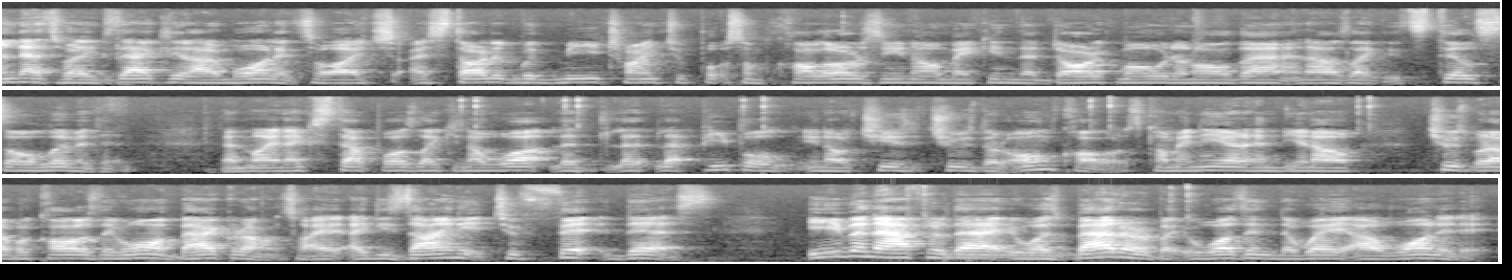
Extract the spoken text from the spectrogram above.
And that's what exactly I wanted. So I, I started with me trying to put some colors, you know, making the dark mode and all that. And I was like, it's still so limited then my next step was like you know what let, let, let people you know choose choose their own colors. Come in here and you know choose whatever colors they want background. So I, I designed it to fit this. Even after that it was better but it wasn't the way I wanted it.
